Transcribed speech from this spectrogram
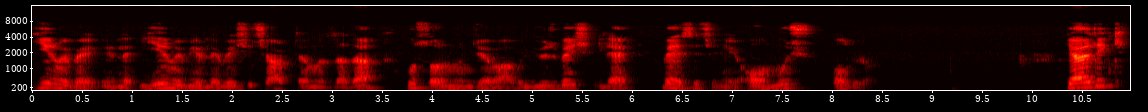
21 ile 21 ile 5'i çarptığımızda da bu sorunun cevabı 105 ile B seçeneği olmuş oluyor. Geldik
